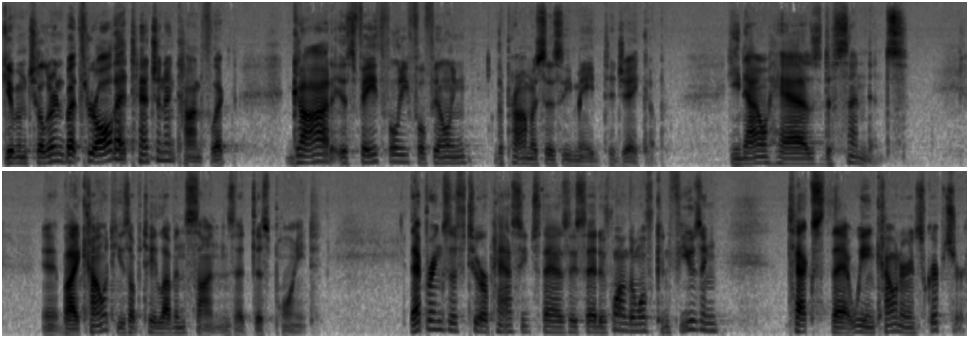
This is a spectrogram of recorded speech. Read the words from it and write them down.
give him children. But through all that tension and conflict, God is faithfully fulfilling the promises he made to Jacob. He now has descendants. Uh, by count, he's up to 11 sons at this point. That brings us to our passage that, as I said, is one of the most confusing texts that we encounter in Scripture.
